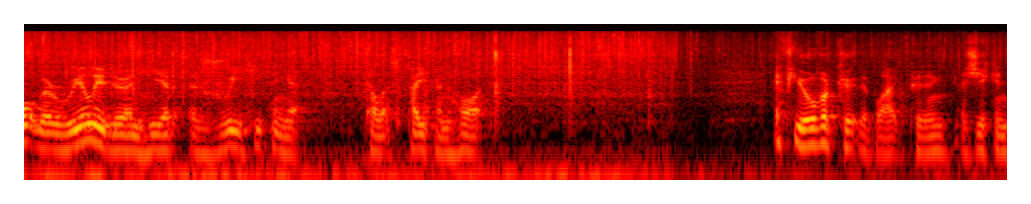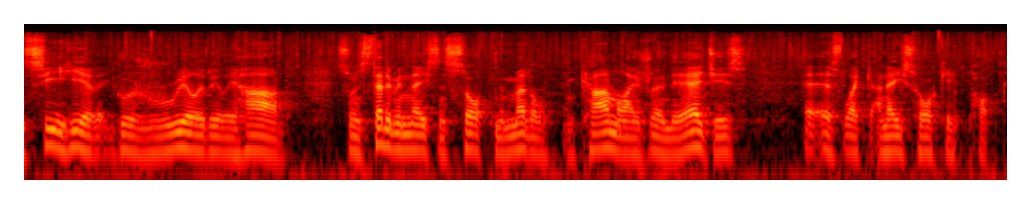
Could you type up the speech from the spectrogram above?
what we're really doing here is reheating it till it's piping hot. If you overcook the black pudding, as you can see here, it goes really, really hard. So instead of being nice and soft in the middle and caramelised around the edges, it is like an ice hockey puck.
